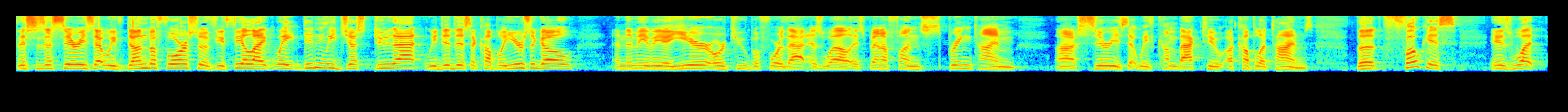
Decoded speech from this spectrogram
This is a series that we've done before, so if you feel like, wait, didn't we just do that? We did this a couple years ago, and then maybe a year or two before that as well. It's been a fun springtime uh, series that we've come back to a couple of times. The focus is what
